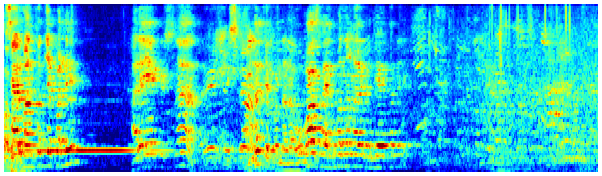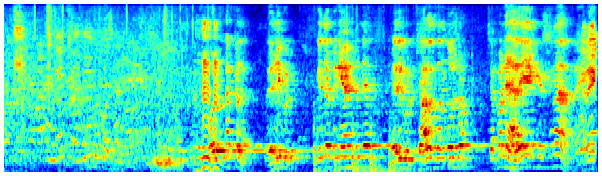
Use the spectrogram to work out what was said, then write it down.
ఒకసారి మంత్రం చెప్పండి. హరే కృష్ణ. అందరూ చెప్పండి నాన్న. ఉపాసన ఎంతమంది ఉన్నారు ఇక్కడ చేయండి వెరీ గుడ్ గీత బిగాన్ వెరీ గుడ్ చాలా సంతోషం. చెప్పండి హరే కృష్ణ. హరే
